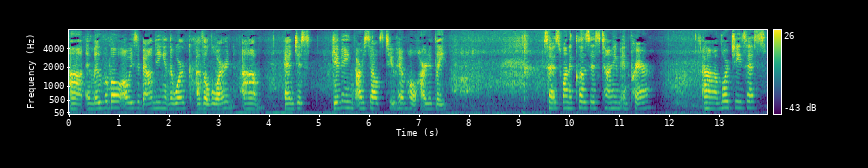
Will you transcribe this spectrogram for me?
uh, immovable, always abounding in the work of the Lord, um, and just giving ourselves to Him wholeheartedly. So I just want to close this time in prayer. Uh, Lord Jesus,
